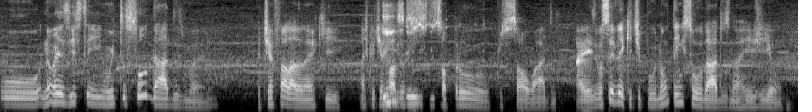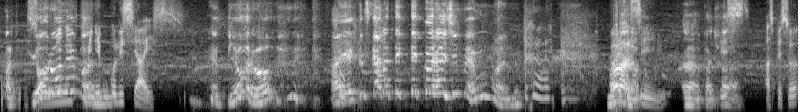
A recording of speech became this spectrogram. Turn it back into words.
O... Não existem muitos soldados, mano. Eu tinha falado, né, que. Acho que eu tinha Sim, falado sim, sim. só pro, pro Salwado. Mas você vê que, tipo, não tem soldados na região. Mas Piorou, mini, né, mano? mini policiais. Piorou. Aí é que os caras têm que ter coragem mesmo, mano. Mas Mano, assim, ah, pode falar. es- as pessoas.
